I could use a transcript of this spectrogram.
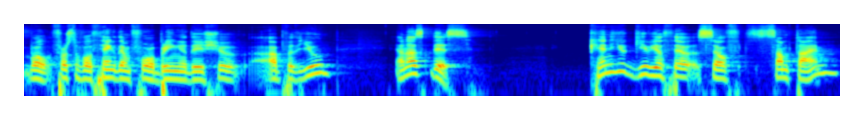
Well, first of all, thank them for bringing the issue up with you and ask this Can you give yourself some time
